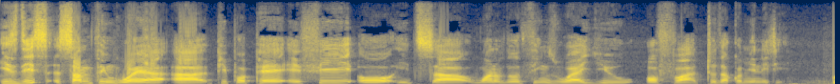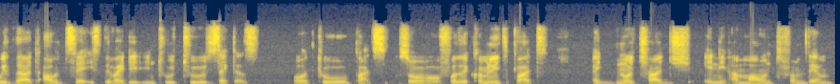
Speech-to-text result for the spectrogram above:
Is this something where uh, people pay a fee or it's uh, one of those things where you offer to the community? With that, I would say it's divided into two sectors or two parts. So for the community part, I do not charge any amount from them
